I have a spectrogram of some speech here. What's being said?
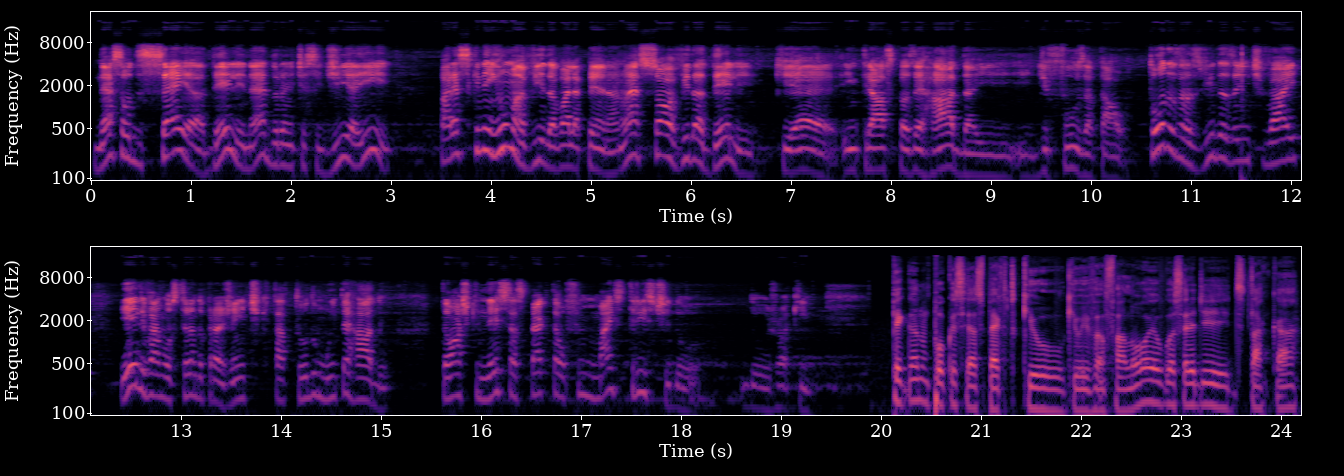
nessa odisseia dele, né, durante esse dia aí, parece que nenhuma vida vale a pena. Não é só a vida dele que é entre aspas errada e, e difusa tal. Todas as vidas a gente vai, ele vai mostrando pra gente que tá tudo muito errado. Então acho que nesse aspecto é o filme mais triste do, do Joaquim. Pegando um pouco esse aspecto que o, que o Ivan falou, eu gostaria de destacar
